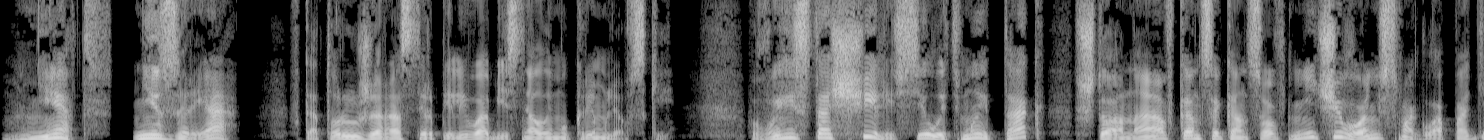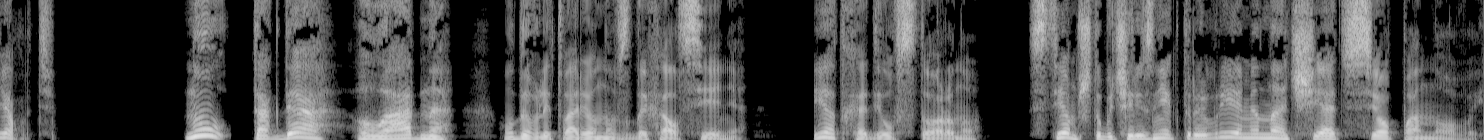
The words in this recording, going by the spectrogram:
«Нет, не зря в который уже раз терпеливо объяснял ему Кремлевский. «Вы истощили силы тьмы так, что она, в конце концов, ничего не смогла поделать». «Ну, тогда ладно», — удовлетворенно вздыхал Сеня и отходил в сторону, с тем, чтобы через некоторое время начать все по новой.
